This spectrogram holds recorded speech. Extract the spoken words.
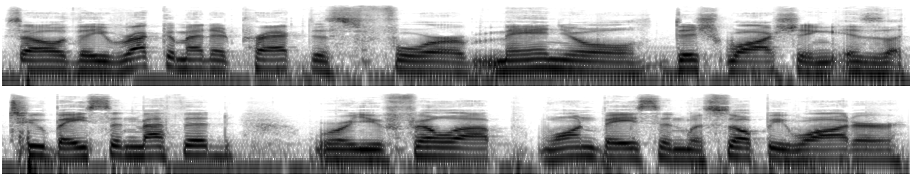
So, the recommended practice for manual dishwashing is a two basin method where you fill up one basin with soapy water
